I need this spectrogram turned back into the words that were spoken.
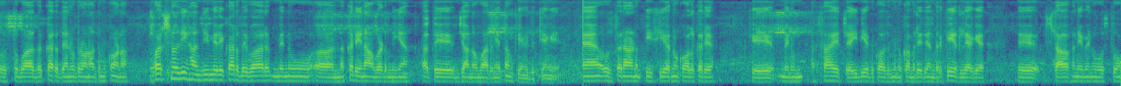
ਉਸ ਤੋਂ ਬਾਅਦ ਘਰਦਿਆਂ ਨੂੰ ਡਰਾਉਣਾ ਧਮਕਾਉਣਾ। ਪਰਸਨਲੀ ਹਾਂਜੀ ਮੇਰੇ ਘਰ ਦੇ ਬਾਹਰ ਮੈਨੂੰ ਅਹ, ਘਰੇ ਨਾ ਵੜਨਦੀਆਂ ਅਤੇ ਜਾਨੋਂ ਮਾਰਨੀਆਂ ਧਮਕੀਆਂ ਵੀ ਦਿੱਤੀਆਂ ਗਈਆਂ। ਮੈਂ ਉਸ ਦੌਰਾਨ ਪੀਸੀਆਰ ਨੂੰ ਕਾਲ ਕਰਿਆ ਕਿ ਮੈਨੂੰ ਸਹਾਇਤਾ ਚਾਹੀਦੀ ਹੈ ਬਿਕੋਜ਼ ਮੈਨੂੰ ਕਮਰੇ ਦੇ ਅੰਦਰ ਘੇਰ ਲਿਆ ਗਿਆ। ਤੇ ਸਟਾਫ ਨੇ ਮੈਨੂੰ ਉਸ ਤੋਂ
